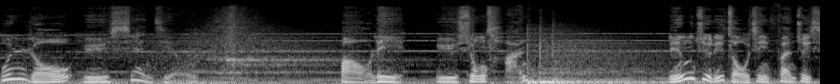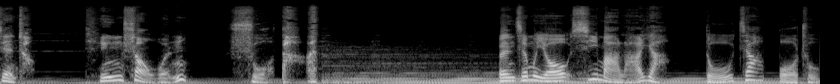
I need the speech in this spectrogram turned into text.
温柔与陷阱，暴力与凶残，零距离走进犯罪现场，听上文说大案。本节目由喜马拉雅独家播出。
